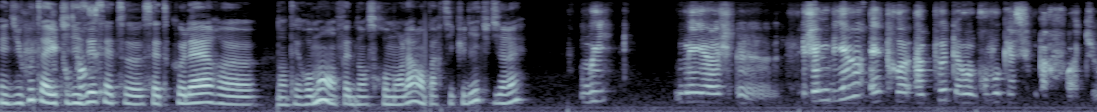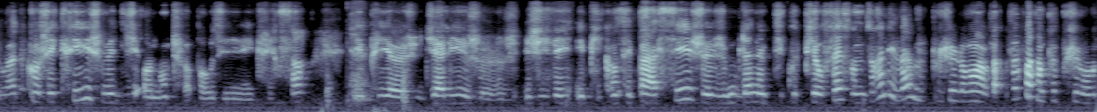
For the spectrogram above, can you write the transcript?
Et du coup, tu as utilisé cette, cette colère dans tes romans, en fait, dans ce roman-là en particulier, tu dirais? Oui, mais J'aime bien être un peu dans provocation parfois, tu vois. Quand j'écris, je me dis, oh non, tu vas pas oser écrire ça. Et puis, euh, je dis, allez, j'y vais. Et puis, quand c'est pas assez, je, je, me donne un petit coup de pied aux fesses en me disant, allez, va plus loin, va, va voir un peu plus loin.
